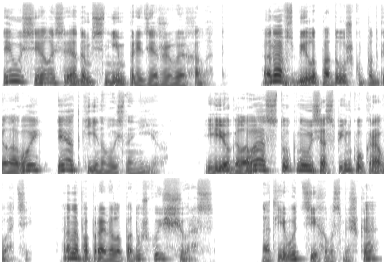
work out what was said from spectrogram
и уселась рядом с ним, придерживая халат. Она взбила подушку под головой и откинулась на нее. Ее голова стукнулась о спинку кровати. Она поправила подушку еще раз. От его тихого смешка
